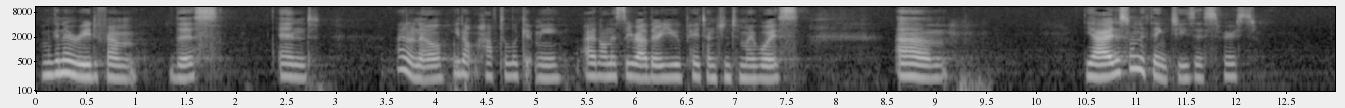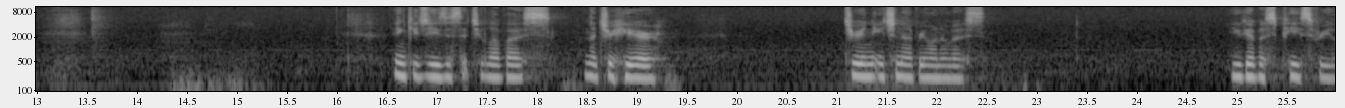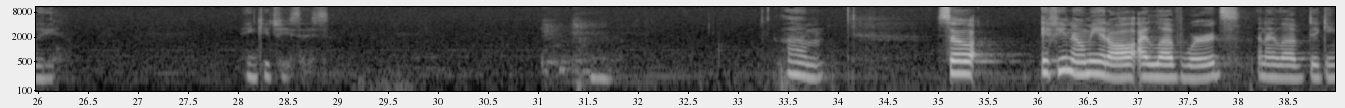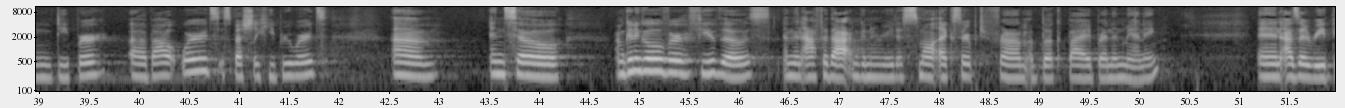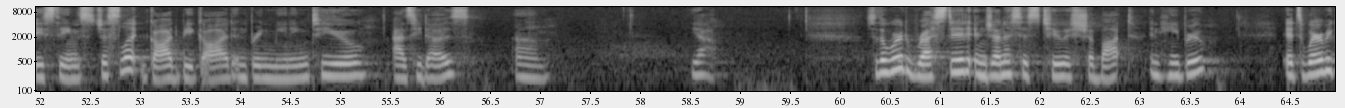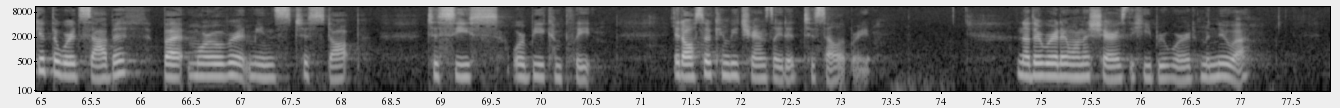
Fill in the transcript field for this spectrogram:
I'm going to read from this, and I don't know, you don't have to look at me. I'd honestly rather you pay attention to my voice. Um, yeah, I just want to thank Jesus first. Thank you, Jesus, that you love us and that you're here. That you're in each and every one of us. You give us peace freely. Thank you, Jesus. Um, so, if you know me at all, I love words and I love digging deeper about words, especially Hebrew words. Um, and so, I'm going to go over a few of those, and then after that, I'm going to read a small excerpt from a book by Brennan Manning. And as I read these things, just let God be God and bring meaning to you as He does. Um, yeah. So the word rested in Genesis 2 is Shabbat in Hebrew. It's where we get the word Sabbath, but moreover, it means to stop, to cease, or be complete. It also can be translated to celebrate. Another word I want to share is the Hebrew word menua.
